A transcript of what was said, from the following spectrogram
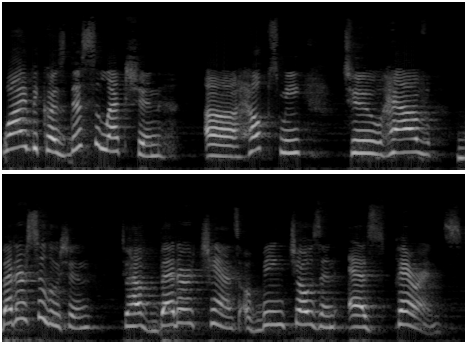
Why? Because this selection uh, helps me to have better solutions, to have better chance of being chosen as parents.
